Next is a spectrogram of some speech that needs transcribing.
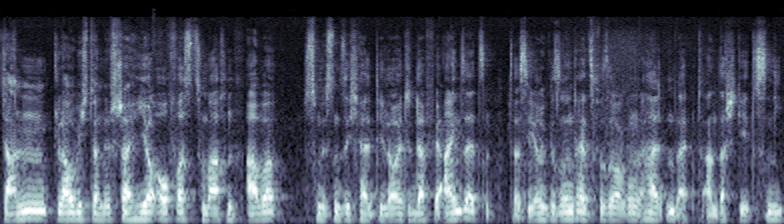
Dann glaube ich, dann ist da hier auch was zu machen. Aber es müssen sich halt die Leute dafür einsetzen, dass ihre Gesundheitsversorgung erhalten bleibt. Anders geht es nie.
